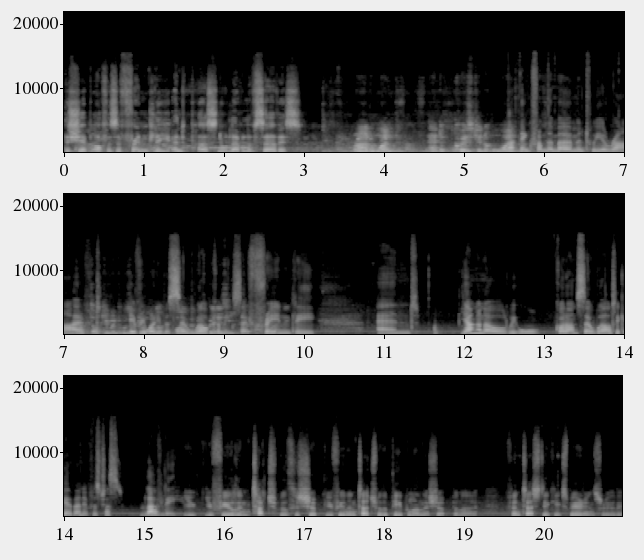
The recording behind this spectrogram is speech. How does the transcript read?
the ship offers a friendly and personal level of service. Round one, and question one. I think from the moment we arrived, was everybody was so welcoming, so friendly, and young and old, we all got on so well together, and it was just lovely. You, you feel in touch with the ship, you feel in touch with the people on the ship, and a fantastic experience, really.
